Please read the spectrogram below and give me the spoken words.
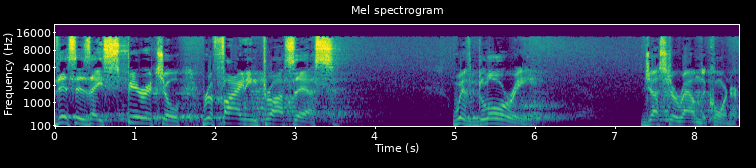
This is a spiritual refining process with glory just around the corner.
